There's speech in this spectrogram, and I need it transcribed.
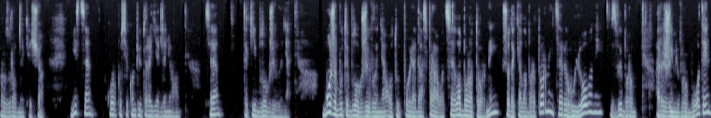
розробники, що місце корпусі комп'ютера є для нього. Це такий блок живлення. Може бути блок живлення, отут поряд справа, це лабораторний. Що таке лабораторний? Це регульований з вибором режимів роботи.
